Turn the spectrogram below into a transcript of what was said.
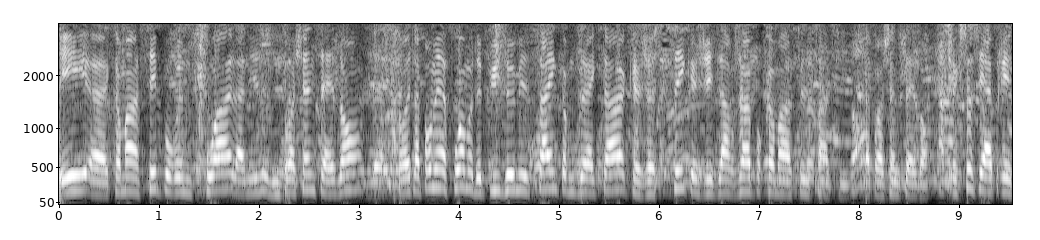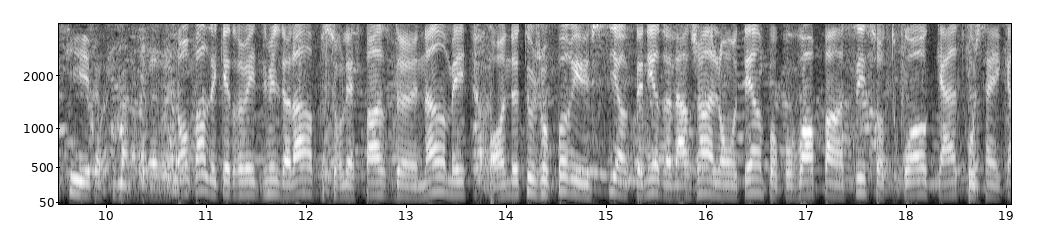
et euh, commencer pour une fois l'année, une prochaine saison. Ça va être la première fois, moi, depuis 2005 comme directeur, que je sais que j'ai de l'argent pour commencer le sentier la prochaine saison. Fait que ça, c'est apprécié, effectivement. On parle de 90 000 sur l'espace d'un an, mais on n'a toujours pas réussi à obtenir de l'argent à long terme pour pouvoir penser sur 3, 4 ou 5 ans.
